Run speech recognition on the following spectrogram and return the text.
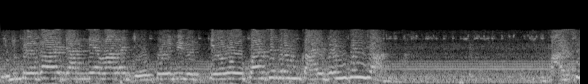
इन प्रकार जानने वाला जो कोई भी व्यक्ति होगा उपास्य ब्रह्म, कार्य ब्रह्म को ही जानता उपास्य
